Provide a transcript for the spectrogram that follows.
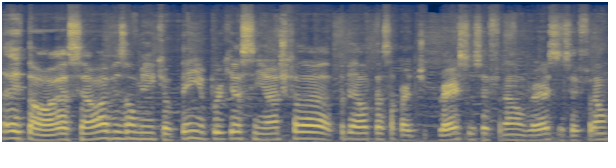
É, então, essa é uma visão minha que eu tenho, porque assim, eu acho que ela, por ela ter essa parte de versus, refrão, versus, refrão,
